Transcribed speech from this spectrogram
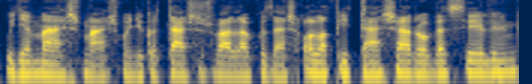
Ugye más-más, mondjuk a társas vállalkozás alapításáról beszélünk,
